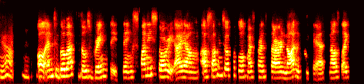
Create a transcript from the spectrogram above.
Yeah. Oh, and to go back to those brain date things, funny story. I um I was talking to a couple of my friends that are not in TKS, and I was like,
